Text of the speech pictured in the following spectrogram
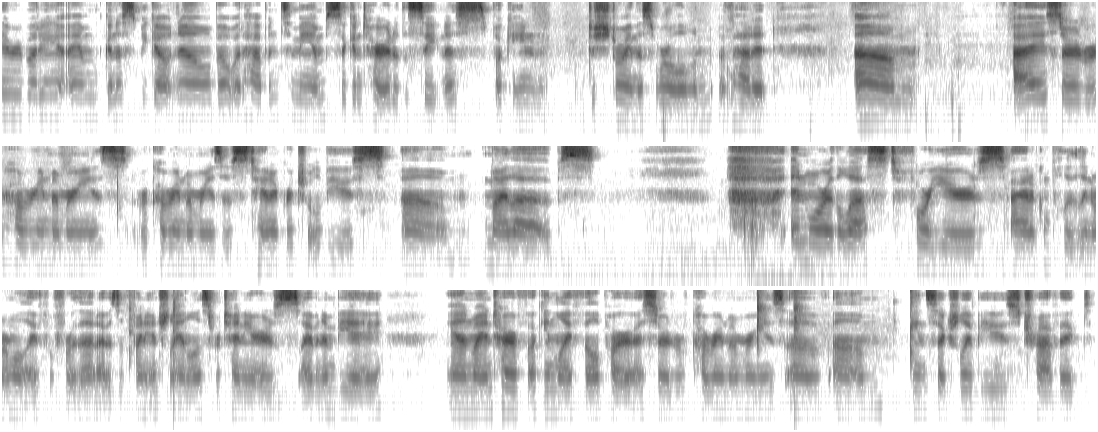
Hey everybody, I am gonna speak out now about what happened to me. I'm sick and tired of the Satanists fucking destroying this world. I'm, I've had it. Um, I started recovering memories, recovering memories of satanic ritual abuse, um, MILABs, and more of the last four years. I had a completely normal life before that. I was a financial analyst for 10 years. I have an MBA and my entire fucking life fell apart. I started recovering memories of um, being sexually abused, trafficked,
